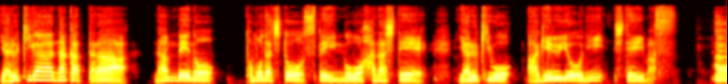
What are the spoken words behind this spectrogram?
やる気がなかったら南米の友達とスペイン語を話してやる気を上げるようにしています。Words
